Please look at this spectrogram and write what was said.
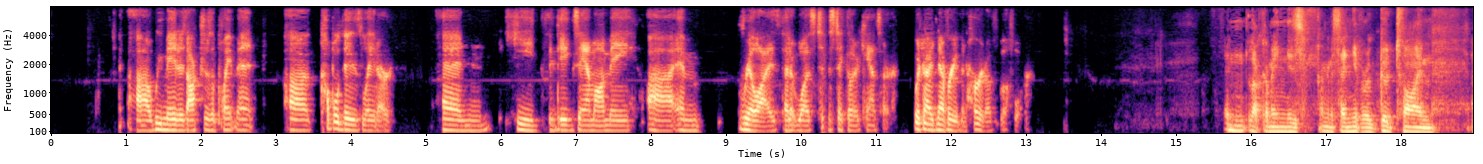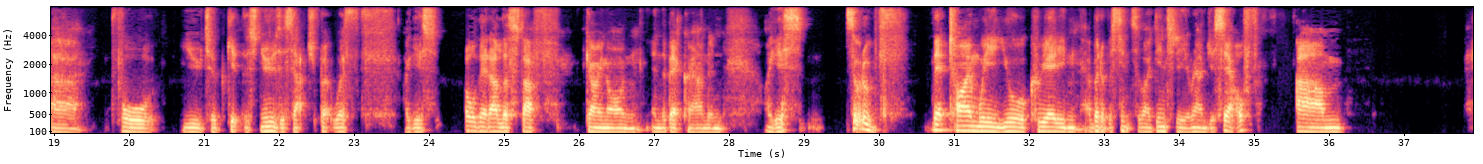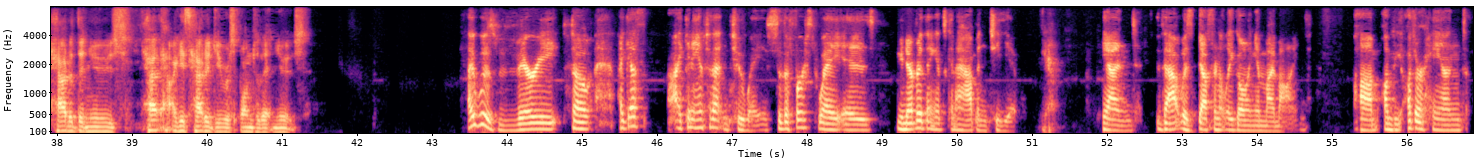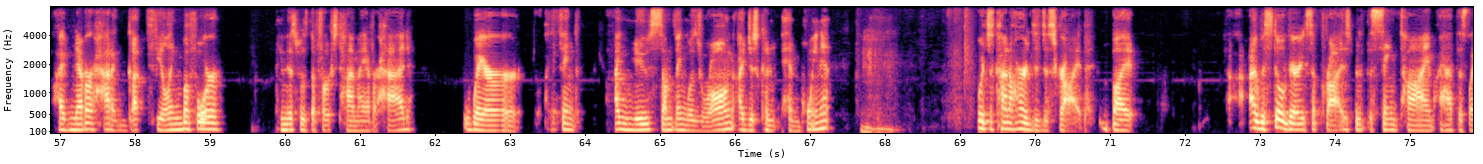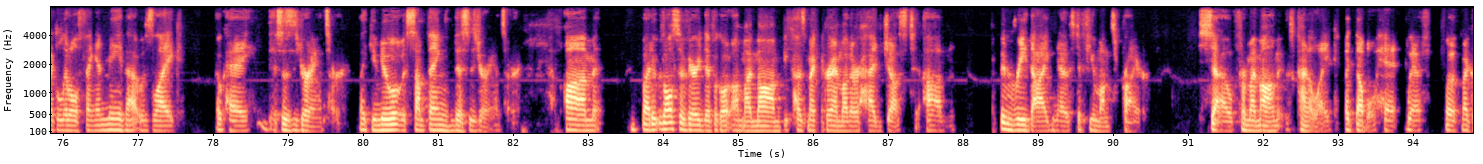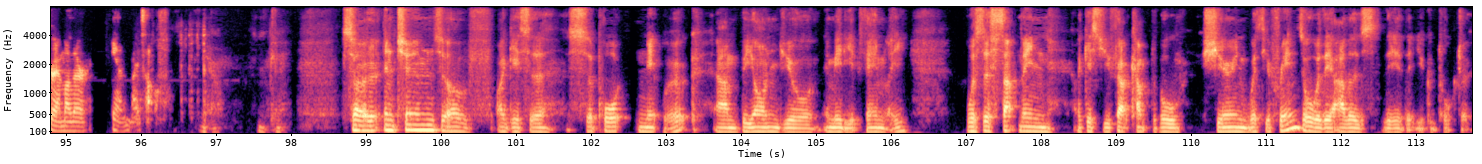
uh, we made a doctor's appointment a couple days later. And he did the exam on me uh, and realized that it was testicular cancer, which I'd never even heard of before. And look, I mean, there's, I'm going to say, never a good time uh, for you to get this news as such, but with, I guess, all that other stuff going on in the background, and I guess, sort of that time where you're creating a bit of a sense of identity around yourself. Um, how did the news? How I guess how did you respond to that news? I was very so I guess I can answer that in two ways. So the first way is you never think it's going to happen to you. Yeah. And that was definitely going in my mind. Um, on the other hand, I've never had a gut feeling before, and this was the first time I ever had, where I think I knew something was wrong. I just couldn't pinpoint it, which is kind of hard to describe. But I was still very surprised, but at the same time, I had this like little thing in me that was like, okay, this is your answer. Like you knew it was something, this is your answer. Um, but it was also very difficult on my mom because my grandmother had just um, been re-diagnosed a few months prior. So for my mom, it was kind of like a double hit with both my grandmother and myself. Yeah. Okay. So, in terms of, I guess, a support network um, beyond your immediate family, was this something I guess you felt comfortable sharing with your friends, or were there others there that you could talk to?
